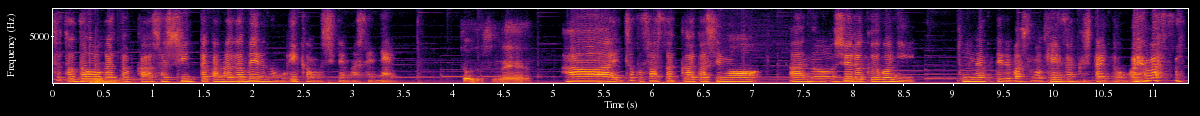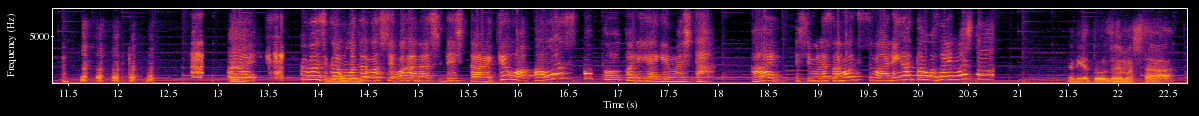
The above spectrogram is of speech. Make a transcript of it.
ちょっと動画とか写真とか眺めるのもいいかもしれませんね。そうですね。はい。ちょっと早速私も、あの、収録後に気になってる場所も検索したいと思います。はい。この時間も楽しいお話でした。今日はパワースポットを取り上げました。はい。吉村さん、本日もありがとうございました。ありがとうございました。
